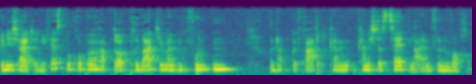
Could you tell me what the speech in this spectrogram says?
Bin ich halt in die Facebook-Gruppe, habe dort privat jemanden gefunden und habe gefragt, kann, kann ich das Zelt leihen für eine Woche?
